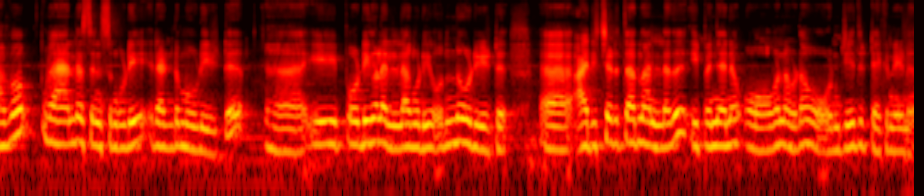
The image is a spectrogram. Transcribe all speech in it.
അപ്പോൾ വാനില എസൻസും കൂടി രണ്ട് മൂടിയിട്ട് ആ, ഈ പൊടികളെല്ലാം കൂടി ഒന്നുകൂടിയിട്ട് അരിച്ചെടുത്താൽ നല്ലത്. ഇപ്പം ഞാൻ ഓവൺ അവിടെ ഓൺ ചെയ്തിട്ടേക്കണേണ്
